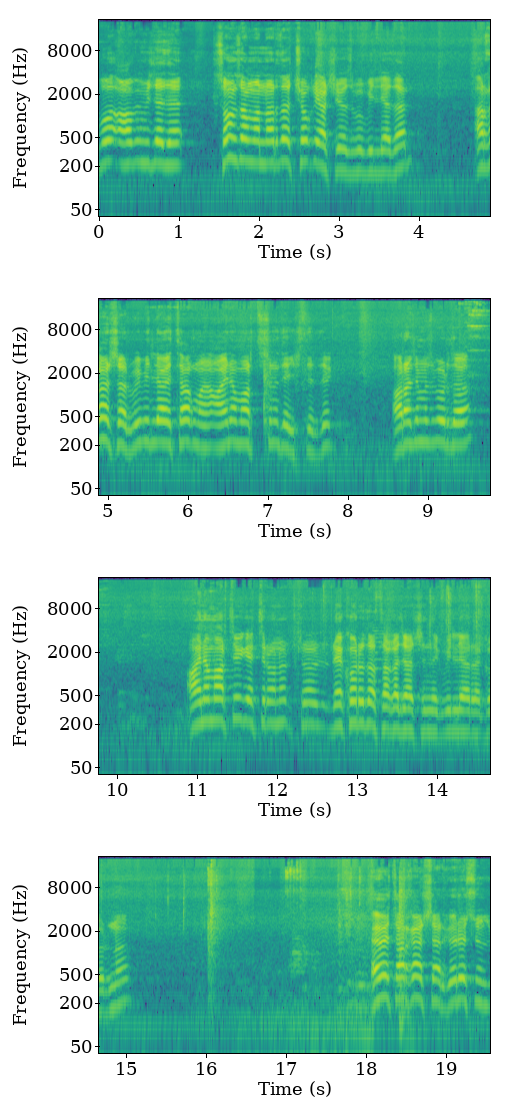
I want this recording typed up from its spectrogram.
Bu abimize de son zamanlarda çok yaşıyoruz bu bilyadan. Arkadaşlar bu bilyayı takmayın. Ayna martısını değiştirdik. Aracımız burada. Ayna martıyı getir onu. Şu rekoru da takacağız şimdi bilya rekorunu. Evet arkadaşlar görüyorsunuz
